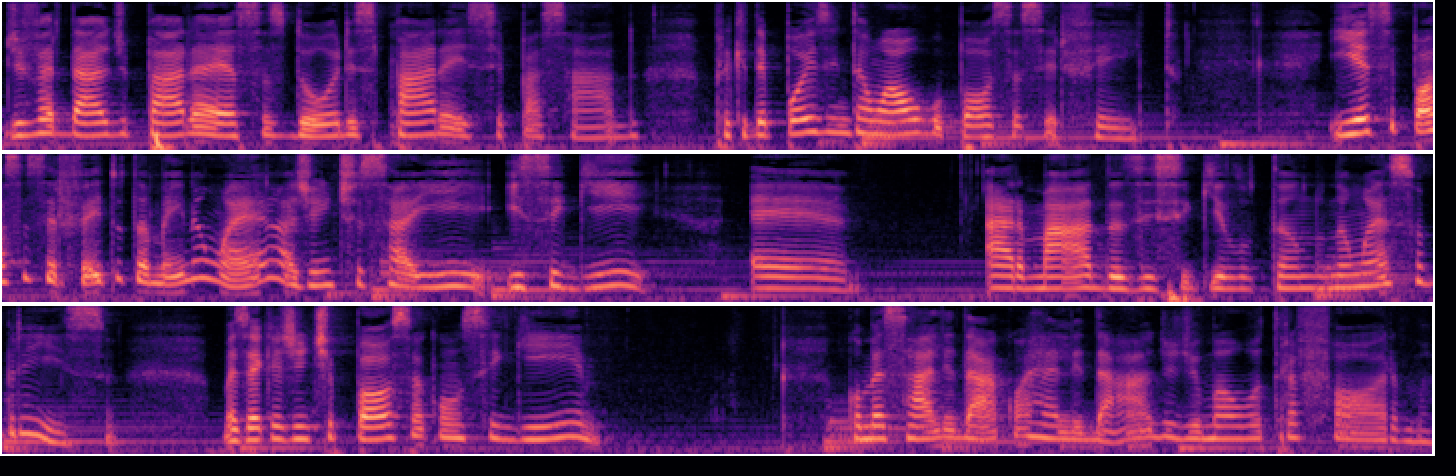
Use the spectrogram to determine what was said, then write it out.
de verdade para essas dores, para esse passado, para que depois então algo possa ser feito. E esse possa ser feito também não é a gente sair e seguir é, armadas e seguir lutando, não é sobre isso. Mas é que a gente possa conseguir começar a lidar com a realidade de uma outra forma.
